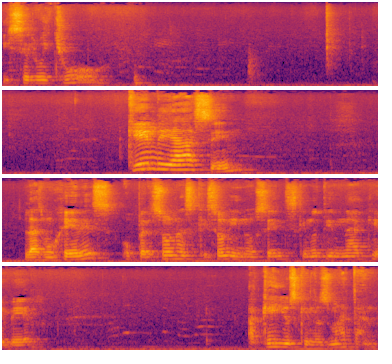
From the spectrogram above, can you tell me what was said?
Y se lo echó. ¿Qué le hacen las mujeres o personas que son inocentes, que no tienen nada que ver, aquellos que los matan?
